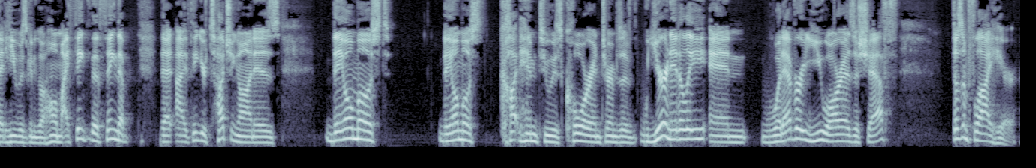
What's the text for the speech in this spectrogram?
that he was going to go home. I think the thing that that I think you're touching on is they almost they almost cut him to his core in terms of you're in Italy and whatever you are as a chef doesn't fly here.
